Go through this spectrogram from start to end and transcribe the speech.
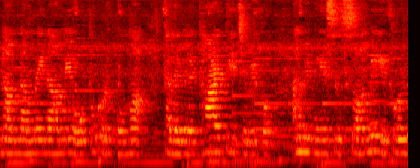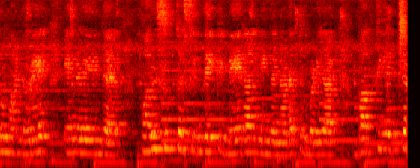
நாம் நம்மை நாமே ஒப்பு கொடுப்போமா? தலைகளை தாழ்த்தி ஜெபிப்போம். அன்பின் இயேசு சுவாமி இப்பொழுதும் ஆண்டவரே எங்களை இந்த பரிசுத்த சிந்தைக்கு நேரால் நீங்க நடத்தும்படியால் பக்தியற்ற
